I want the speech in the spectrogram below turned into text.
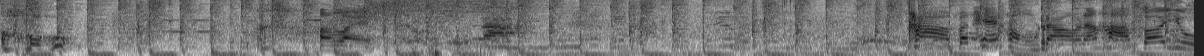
โอ้โหอาให อยู่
